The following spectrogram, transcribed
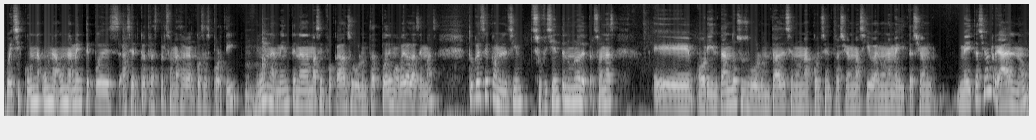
güey, si con una, una, una mente puedes hacer que otras personas hagan cosas por ti, una mente nada más enfocada en su voluntad puede mover a las demás? ¿Tú crees que con el suficiente número de personas eh, orientando sus voluntades en una concentración masiva, en una meditación, meditación real, ¿no?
